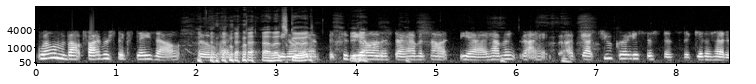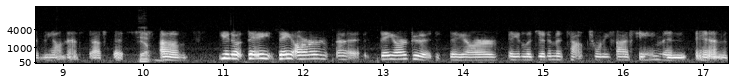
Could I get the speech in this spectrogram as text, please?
well, I'm about five or six days out, so I, that's you know, good. Have, to be yeah. honest, I haven't thought. Yeah, I haven't. I, I've got two great assistants that get ahead of me on that stuff. But yep. um, you know, they they are uh, they are good. They are a legitimate top 25 team, and and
